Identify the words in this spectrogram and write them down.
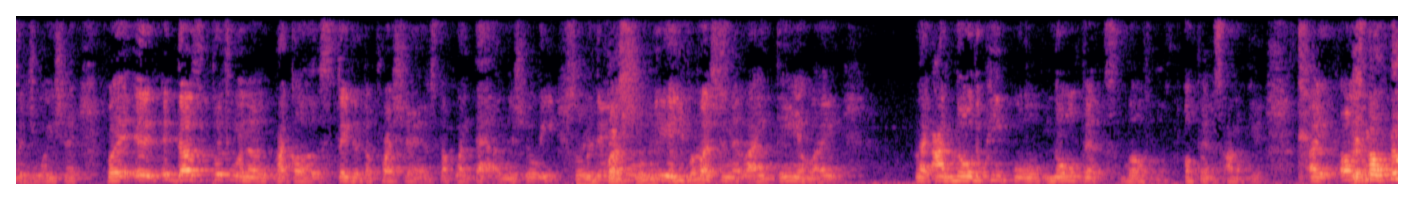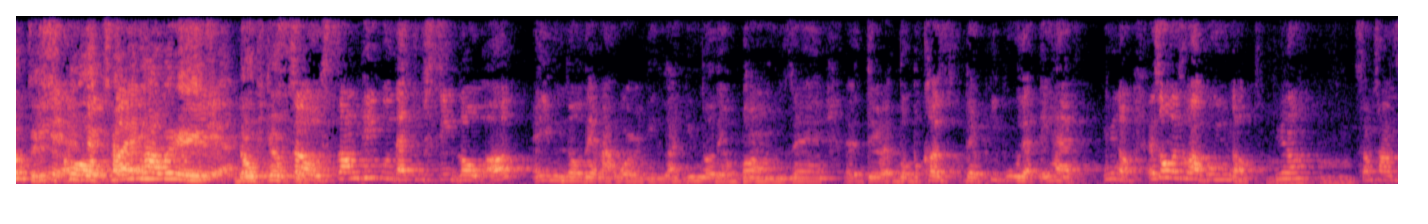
situation. situation. But it, it does put you in a like a state of depression and stuff like that initially. So but you then question it yeah, you first. question it like damn, like like I know the people. No offense, well, offense. I don't care. Like, um, There's no filter. This yeah, is called telling how it is. yeah. No filter. So some people that you see go up, and you know they're not worthy. Like you know they're bums, and they're but because they're people that they have. You know, it's always about who you know. You know, Mm-hmm. sometimes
